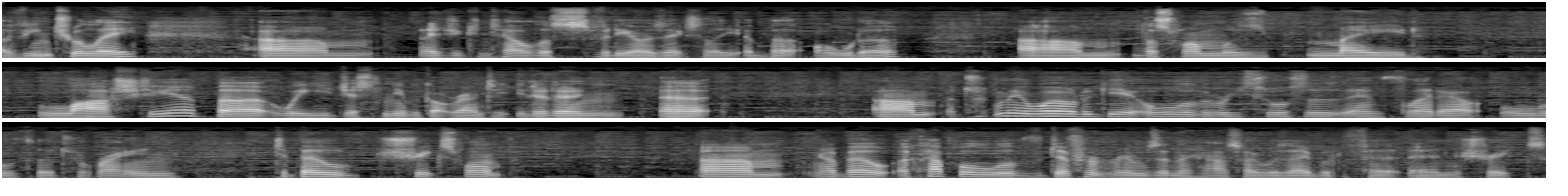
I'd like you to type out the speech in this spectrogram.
eventually. Um, as you can tell, this video is actually a bit older. Um, this one was made last year, but we just never got around to editing it. Um, it took me a while to get all of the resources and flat out all of the terrain to build Shrek Swamp. Um, I built a couple of different rooms in the house I was able to fit in Shrek's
